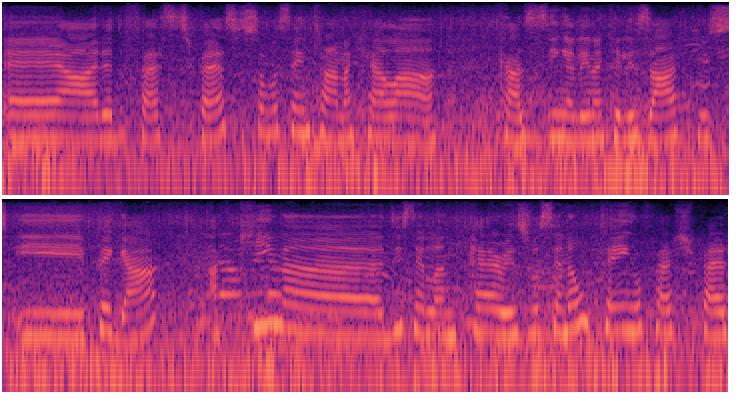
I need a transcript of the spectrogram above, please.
é a área do Fast Pass. É só você entrar naquela casinha ali, naqueles arcos e pegar. Aqui na Disneyland Paris você não tem o Fast Pass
